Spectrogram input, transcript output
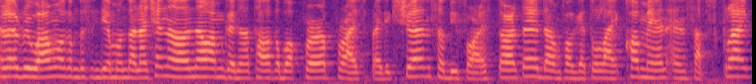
Hello everyone, welcome to Cynthia Montana channel. Now I'm gonna talk about Perl price prediction. So before I started, don't forget to like, comment, and subscribe.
